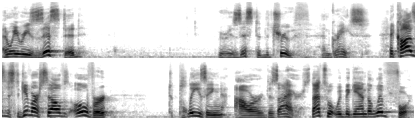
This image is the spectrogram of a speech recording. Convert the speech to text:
and we resisted. We resisted the truth and grace. It caused us to give ourselves over to pleasing our desires. That's what we began to live for.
